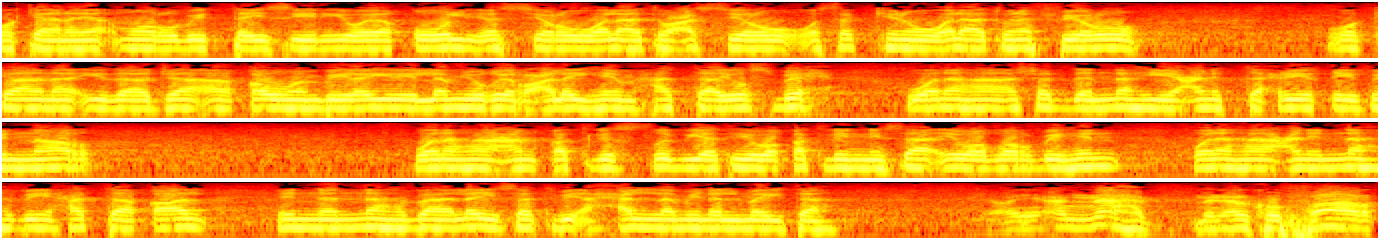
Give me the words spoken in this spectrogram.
وكان يأمر بالتيسير ويقول يسروا ولا تعسروا وسكنوا ولا تنفروا. وكان إذا جاء قوما بليل لم يغر عليهم حتى يصبح ونهى أشد النهي عن التحريق في النار ونهى عن قتل الصبية وقتل النساء وضربهن ونهى عن النهب حتى قال إن النهب ليست بأحل من الميتة. يعني النهب من الكفار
